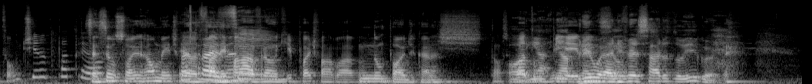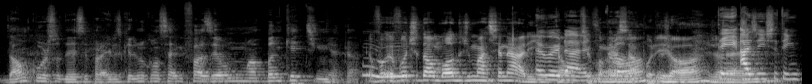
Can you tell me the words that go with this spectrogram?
então tira do papel. Se é seu sonho, realmente vai É, eu atrás, falei né? palavrão Sim. aqui, pode falar palavrão. Não pode, cara. Ixi, Então você Ó, bota em, um em pi aí abril é aniversário do Igor. Dá um curso desse pra eles que ele não consegue fazer uma banquetinha, cara. Eu vou, eu vou te dar o modo de marcenaria, É então, verdade, pra você começar por ele. já, já Tem- é. A gente tem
